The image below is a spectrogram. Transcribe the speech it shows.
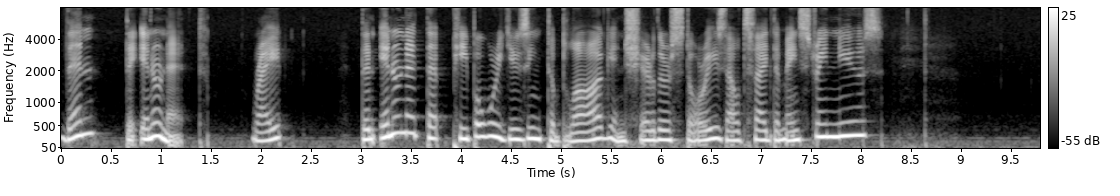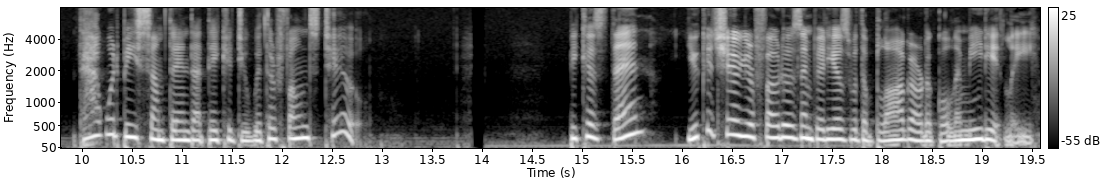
Then the internet, right? The internet that people were using to blog and share their stories outside the mainstream news, that would be something that they could do with their phones too. Because then you could share your photos and videos with a blog article immediately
